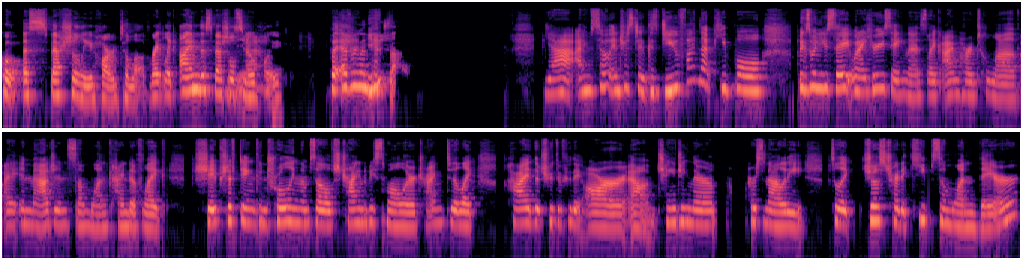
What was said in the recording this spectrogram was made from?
quote especially hard to love, right? Like I'm the special yeah. snowflake. But everyone yeah. thinks that. Yeah, I'm so interested because do you find that people, because when you say, when I hear you saying this, like, I'm hard to love, I imagine someone kind of like shape shifting, controlling themselves, trying to be smaller, trying to like hide the truth of who they are, um, changing their personality to like just try to keep someone there.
